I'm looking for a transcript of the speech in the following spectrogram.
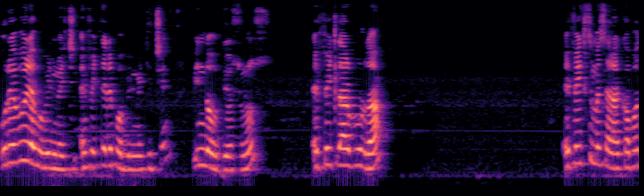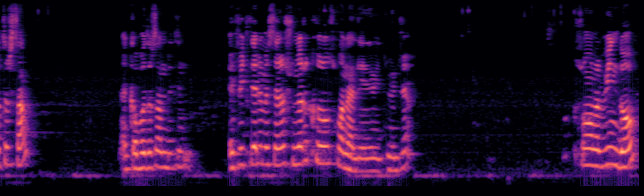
Buraya böyle yapabilmek için, efektler yapabilmek için Windows diyorsunuz. Efektler burada. Effects'i mesela kapatırsam yani kapatırsam dedim efektleri mesela şunları cross panel diyelim ilk önce. Sonra window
